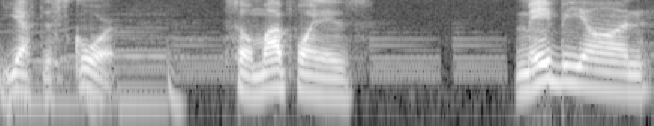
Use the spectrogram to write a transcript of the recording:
You have to score. So my point is maybe on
